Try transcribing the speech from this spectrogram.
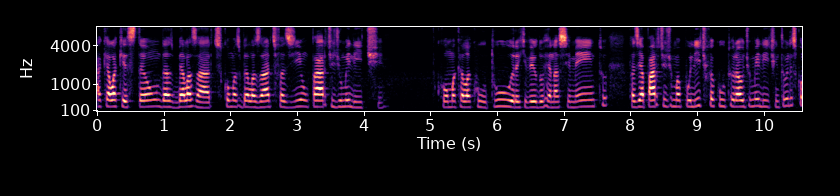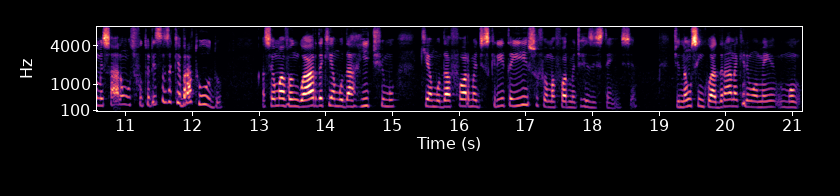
aquela questão das belas artes, como as belas artes faziam parte de uma elite, como aquela cultura que veio do Renascimento fazia parte de uma política cultural de uma elite. Então eles começaram, os futuristas, a quebrar tudo, a ser uma vanguarda que ia mudar ritmo, que ia mudar forma de escrita, e isso foi uma forma de resistência, de não se enquadrar naquele momento,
